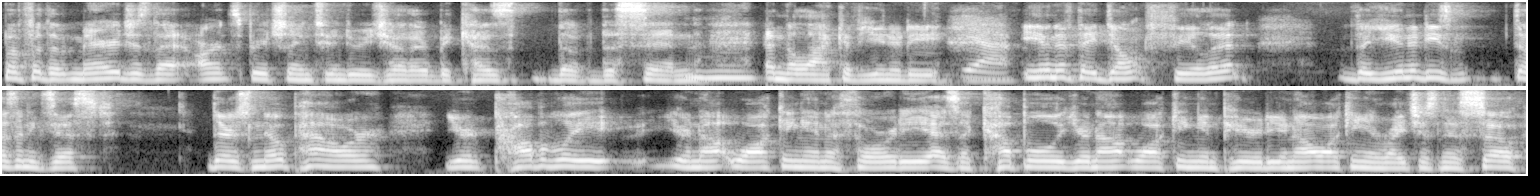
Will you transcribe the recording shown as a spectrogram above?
But for the marriages that aren't spiritually in tune to each other because of the sin and the lack of unity, Yeah. even if they don't feel it, the unity doesn't exist. There's no power. You're probably you're not walking in authority as a couple. You're not walking in purity. You're not walking in righteousness. So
